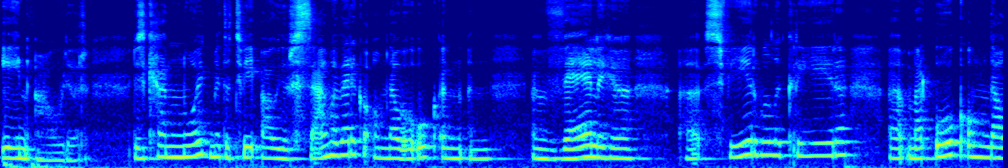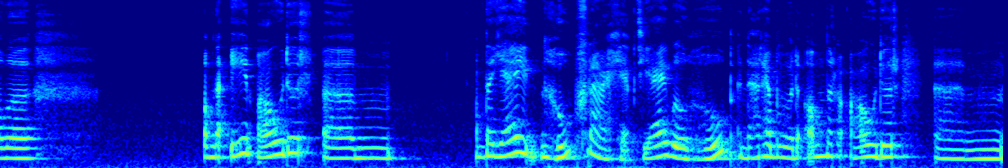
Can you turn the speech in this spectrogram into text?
één ouder. Dus ik ga nooit met de twee ouders samenwerken, omdat we ook een, een, een veilige uh, sfeer willen creëren. Uh, maar ook omdat we omdat één ouder um, omdat jij een hulpvraag hebt. Jij wil hulp en daar hebben we de andere ouder ehm,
